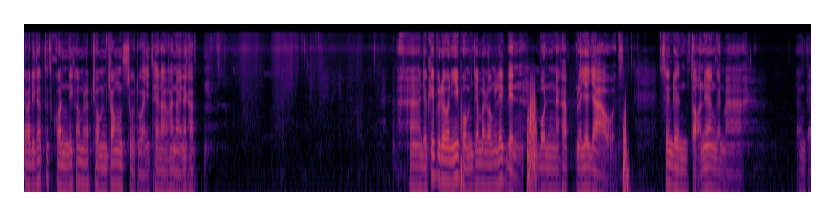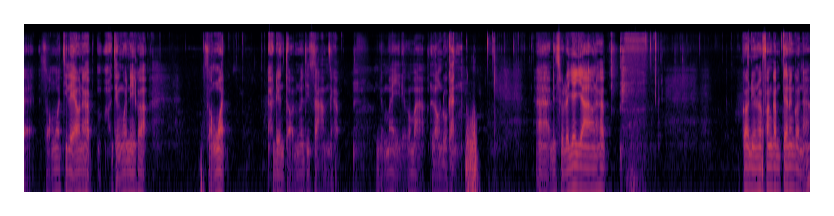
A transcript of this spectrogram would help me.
สวัสดีครับทุกคนที่เข้ามารับชมช่องสูตรหวยไทยลาวฮานอยนะครับ เดี๋ยวคลิปวิดีโอนี้ผมจะมาลงเลขเด่นบนนะครับ ระยะยาว ซึ่งเดินต่อเนื่องกันมา ตั้งแต่สองวันที่แล้วนะครับ มาถึงวันนี้ก็สองวันเดินต่อเป็นวันที่สามนะครับเดี๋ยวไม่เดี๋ยวก็มาลองดูกัน เป็นสูตรระยะยาวนะครับ ก็เดี๋ยวเราฟังคำเตือนกันก่อนนะ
